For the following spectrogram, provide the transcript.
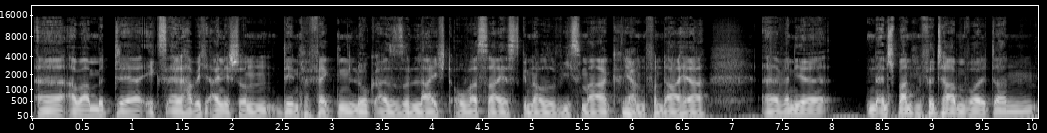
Äh, aber mit der XL habe ich eigentlich schon den perfekten Look, also so leicht oversized, genauso wie ich es mag. Ja. Und von daher, äh, wenn ihr einen entspannten Fit haben wollt, dann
